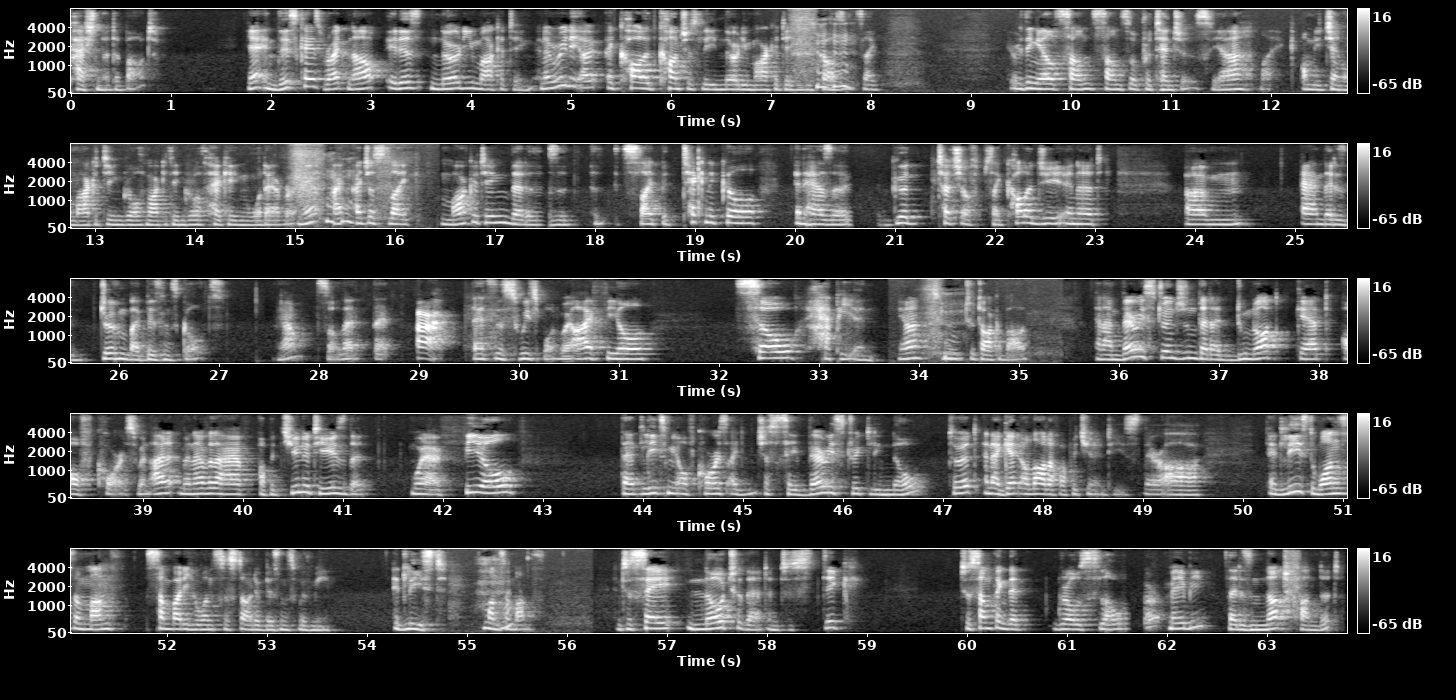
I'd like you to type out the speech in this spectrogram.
passionate about yeah, in this case, right now, it is nerdy marketing. And I really, I, I call it consciously nerdy marketing because it's like everything else sounds, sounds so pretentious. Yeah, like omni-channel marketing, growth marketing, growth hacking, whatever. Yeah, I, I just like marketing that is a, it's slightly technical. It has a good touch of psychology in it. Um, and that is driven by business goals. Yeah, so that, that, ah, that's the sweet spot where I feel so happy in, yeah, to, hmm. to talk about. And I'm very stringent that I do not get off course. When I whenever I have opportunities that where I feel that leads me off course, I just say very strictly no to it. And I get a lot of opportunities. There are at least once a month somebody who wants to start a business with me. At least mm-hmm. once a mm-hmm. month. And to say no to that and to stick to something that grows slower, maybe, that is not funded.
